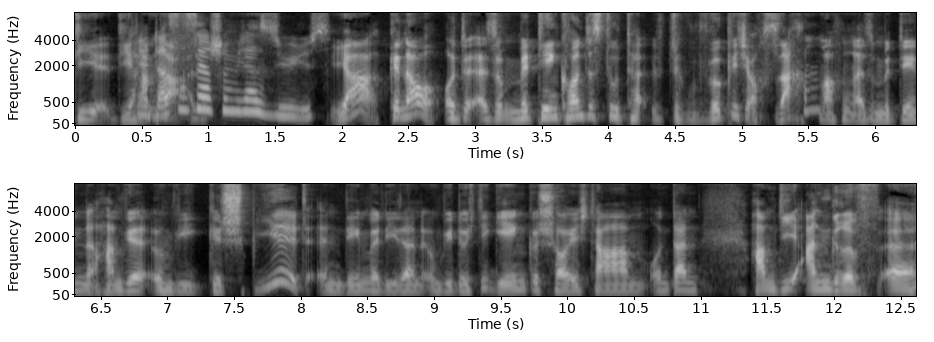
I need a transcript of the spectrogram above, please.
Die, die ja, haben das da ist ja schon wieder süß. Ja, genau. Und also mit denen konntest du wirklich auch Sachen machen. Also mit denen haben wir irgendwie gespielt, indem wir die dann irgendwie durch die Gegend gescheucht haben und dann haben die Angriff äh,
